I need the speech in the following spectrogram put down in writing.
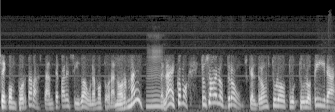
se comporta bastante parecido a una motora normal, Mm. ¿verdad? Es como, tú sabes los drones, que el drone tú lo, tú, tú lo tiras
